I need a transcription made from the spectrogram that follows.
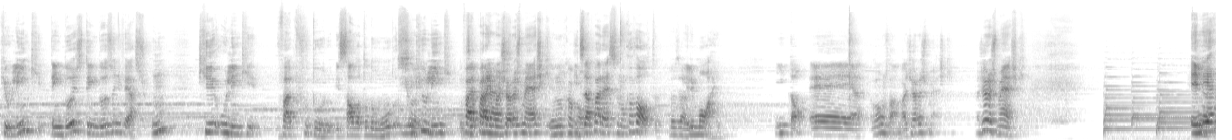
Que o Link tem dois, tem dois universos. Um, que o Link vai pro futuro e salva todo mundo. E um Sim. que o Link vai parar em. Majora's Mask E nunca volta. desaparece e nunca volta. É. Ele morre. Então, é. Vamos lá, Majora's Mask. Majora's Mask. Ele é,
